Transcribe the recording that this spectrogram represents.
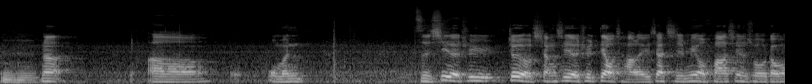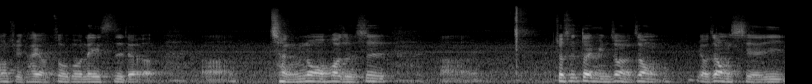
嗯那呃，我们仔细的去就有详细的去调查了一下，其实没有发现说高工局它有做过类似的呃承诺，或者是呃就是对民众有这种有这种协议。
